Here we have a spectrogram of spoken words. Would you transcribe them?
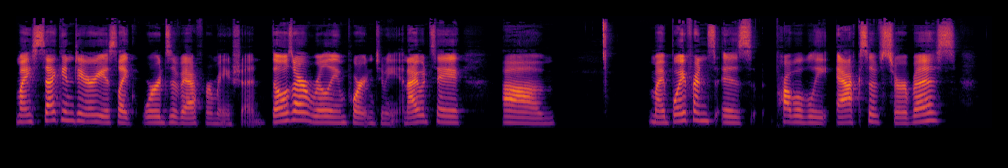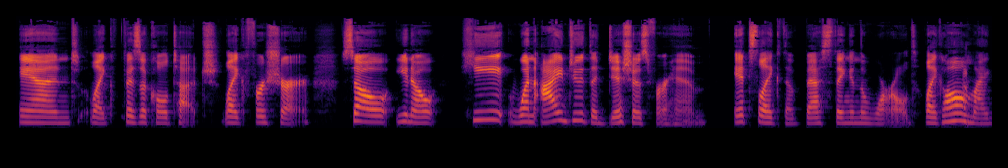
my secondary is like words of affirmation. Those are really important to me. And i would say um my boyfriend's is probably acts of service and like physical touch, like for sure. So, you know, he, when I do the dishes for him, it's like the best thing in the world. Like, oh my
